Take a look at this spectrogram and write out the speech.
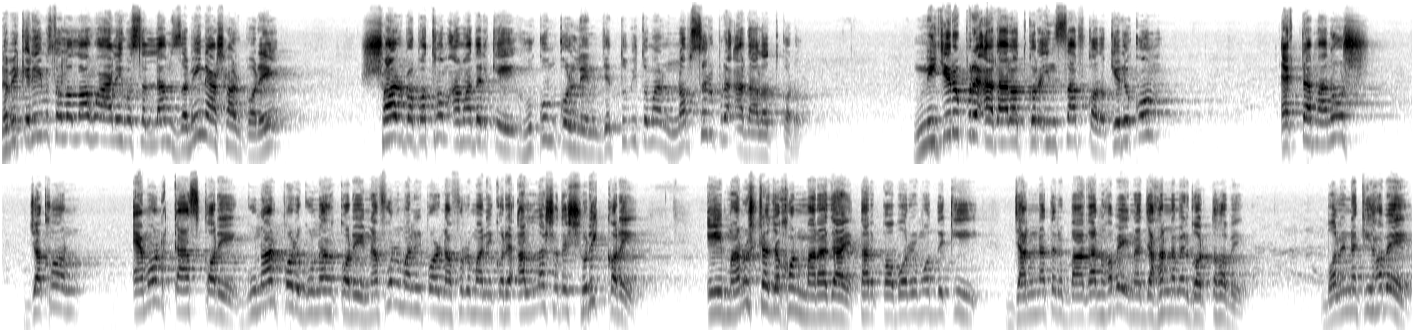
নবী করিম সাল্লাহ আলী ওসাল্লাম জমিন আসার পরে সর্বপ্রথম আমাদেরকে হুকুম করলেন যে তুমি তোমার নফসের উপরে আদালত করো। নিজের উপরে আদালত করো, ইনসাফ করো। কীরকম? একটা মানুষ যখন এমন কাজ করে, গুনার পর গুনাহ করে, নাফরমানির পর নাফরমানি করে, আল্লাহর সাথে শরিক করে, এই মানুষটা যখন মারা যায়, তার কবরের মধ্যে কি জান্নাতের বাগান হবে না জাহান্নামের গর্ত হবে? বলে না কি হবে?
